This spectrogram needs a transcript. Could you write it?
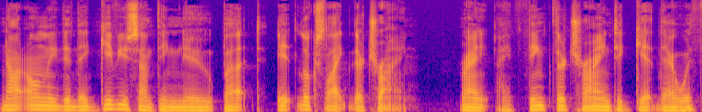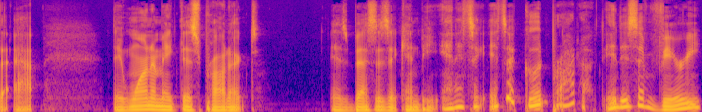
not only did they give you something new, but it looks like they're trying, right? I think they're trying to get there with the app. They want to make this product as best as it can be. And it's a it's a good product. It is a very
